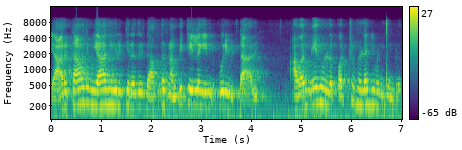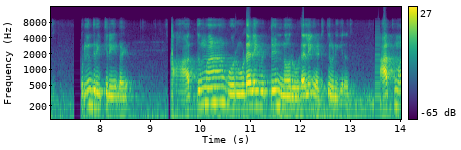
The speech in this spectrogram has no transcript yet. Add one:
யாருக்காவது வியாதி இருக்கிறது டாக்டர் நம்பிக்கை இல்லை என்று கூறிவிட்டால் அவர் மீது உள்ள பற்று விலகி விடுகின்றது. புரிந்திருக்கிறீர்கள். ஆத்மா ஒரு உடலை விட்டு இன்னொரு உடலை எடுத்து விடுகிறது. ஆத்மா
